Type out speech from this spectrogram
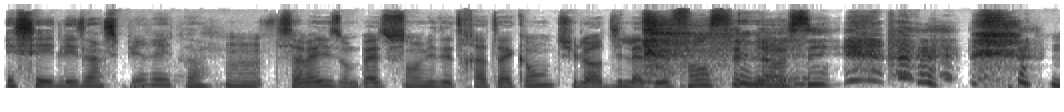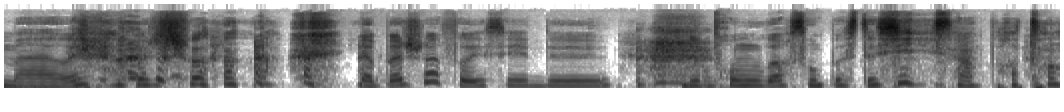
essayer de les inspirer quoi. Ça va, ils ont pas tous envie d'être attaquants? Tu leur dis la défense, c'est bien aussi? Bah ouais, y a pas le choix. y a pas le choix, faut essayer de, de promouvoir son poste aussi, c'est important.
